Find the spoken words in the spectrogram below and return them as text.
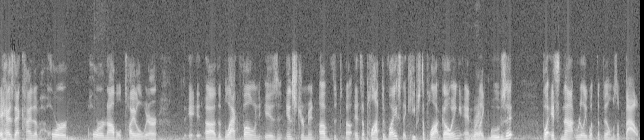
It has that kind of horror horror novel title where. It, uh, the black phone is an instrument of the. Uh, it's a plot device that keeps the plot going and Right. like moves it, but it's not really what the film is about.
